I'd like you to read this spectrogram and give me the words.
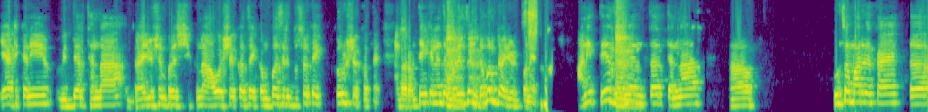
या ठिकाणी विद्यार्थ्यांना ग्रॅज्युएशन पर्यंत शिकणं आवश्यकच आहे. कंपल्सरी दुसरं काही करू शकत नाही. ते केल्यानंतर बरेच जण डबल ग्रॅज्युएट पण आहेत. आणि ते झाल्यानंतर त्यांना पुढचा मार्ग काय? तर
